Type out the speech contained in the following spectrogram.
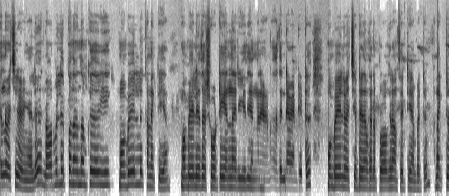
എന്ന് വെച്ച് കഴിഞ്ഞാൽ നോർമലി ഇപ്പോൾ നമുക്ക് ഈ മൊബൈലിൽ കണക്ട് ചെയ്യാം. മൊബൈലിൽ ഇത് ഷൂട്ട് ചെയ്യുന്ന രീതി എങ്ങനെയാണ്? അതിന് വേണ്ടിയിട്ട് മൊബൈലിൽ വെച്ചിട്ട് നമുക്ക് അതിന്റെ പ്രോഗ്രാം സെറ്റ് ചെയ്യാൻ പറ്റും. കണക്ട്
